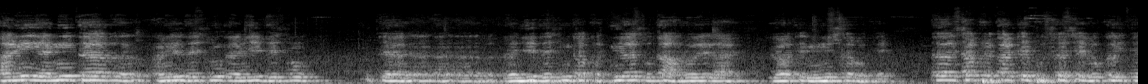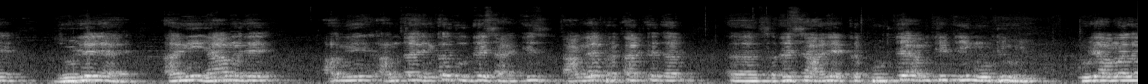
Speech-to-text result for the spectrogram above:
आणि यांनी तर अनिल देशमुख रणजित देशमुख रणजित देशमुखच्या पत्नीला सुद्धा हरवलेला आहे जेव्हा ते मिनिस्टर होते तर अशा प्रकारचे पुष्कळचे लोक इथे जुळलेले आहेत आणि यामध्ये आम्ही आमचा एकच उद्देश आहे की चांगल्या प्रकारचे जर सदस्य आले तर पुढचे आमची टीम मोठी होईल. पुढे आम्हाला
